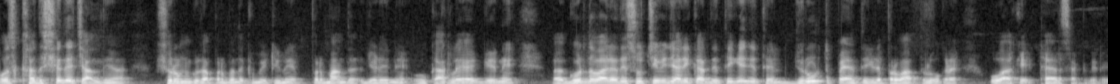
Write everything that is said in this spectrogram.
ਉਸ ਖਦਸ਼ੇ ਦੇ ਚੱਲਦਿਆਂ ਸ਼੍ਰੋਮਣੀ ਗੁਰਦੁਆਰਾ ਪ੍ਰਬੰਧਕ ਕਮੇਟੀ ਨੇ ਪ੍ਰਬੰਧ ਜਿਹੜੇ ਨੇ, ਉਹ ਕਰ ਲਏ ਗਏ ਨੇ। ਗੁਰਦੁਆਰਿਆਂ ਦੀ ਸੂਚੀ ਵੀ ਜਾਰੀ ਕਰ ਦਿੱਤੀ ਗਈ, ਜਿੱਥੇ ਜ਼ਰੂਰਤ ਪੈਣ ਤੇ ਜਿਹੜੇ ਪ੍ਰਭਾਵਿਤ ਲੋਕ ਨੇ, ਉਹ ਆ ਕੇ ਠਹਿਰ ਸਕਦੇ ਨੇ।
